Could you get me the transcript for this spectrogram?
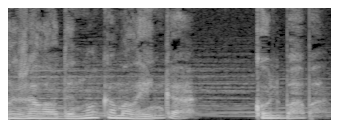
лежала одинока маленька кольбаба.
